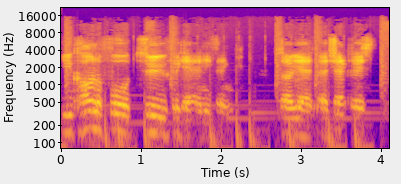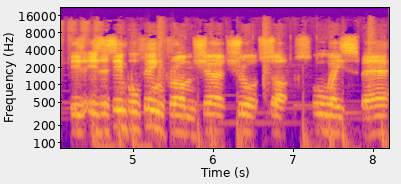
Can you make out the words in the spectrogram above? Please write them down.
you can't afford to forget anything. So yeah, a checklist is, is a simple thing from shirt, shorts, socks, always spare.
